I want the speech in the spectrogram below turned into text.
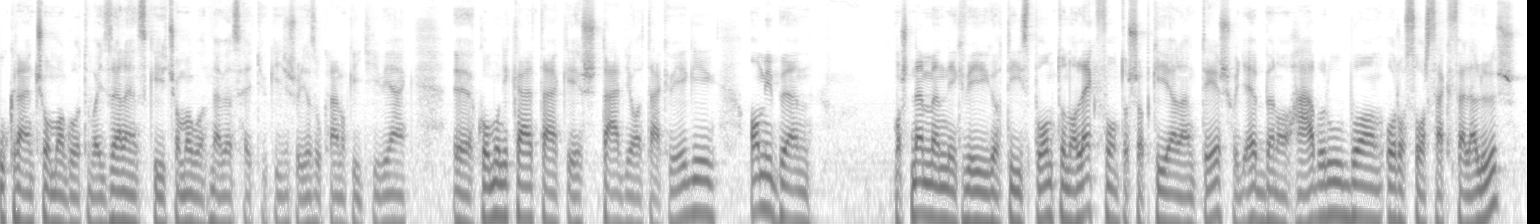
ukrán csomagot, vagy Zelenszky csomagot nevezhetjük így is, hogy az ukránok így hívják, kommunikálták és tárgyalták végig, amiben most nem mennék végig a tíz ponton, a legfontosabb kijelentés, hogy ebben a háborúban Oroszország felelős,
